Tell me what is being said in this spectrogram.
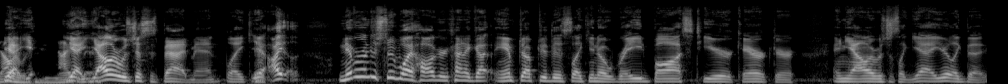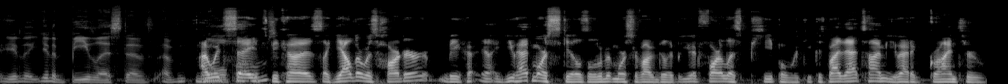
Yowler yeah, was yeah, yeah. Yowler was just as bad, man. Like, yeah, I never understood why Hogger kind of got amped up to this like you know raid boss tier character, and Yowler was just like, yeah, you're like the you're the, you're the B list of of. I would say it's because like Yowler was harder because you, you had more skills, a little bit more survivability, but you had far less people with you. Because by that time, you had to grind through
